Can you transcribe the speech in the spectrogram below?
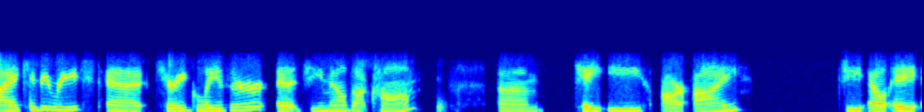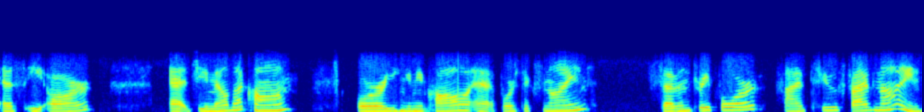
I can be reached at Keri Glaser at gmail dot com. Um, K E R I G L A S E R at gmail dot com. Or you can give me a call at four six nine seven three four five two five nine.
